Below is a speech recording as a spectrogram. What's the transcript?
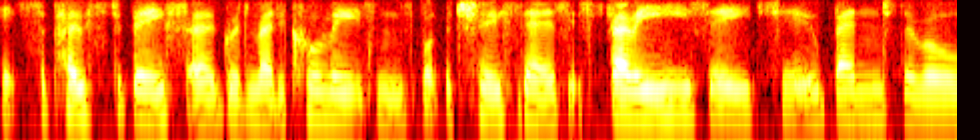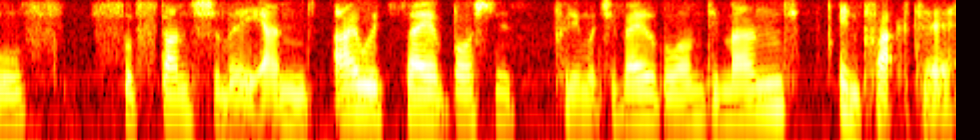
it's supposed to be for good medical reasons, but the truth is it's very easy to bend the rules substantially, and I would say abortion is pretty much available on demand in practice.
